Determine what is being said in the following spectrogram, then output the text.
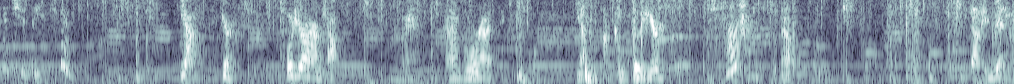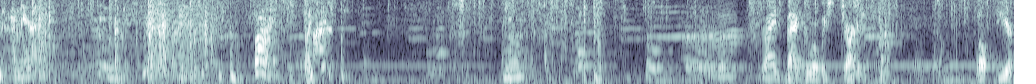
That should be simple. yeah, here. Put your arms out. I'll go right. Yeah, I'll come through here. Right back to where we started from. Well, here.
